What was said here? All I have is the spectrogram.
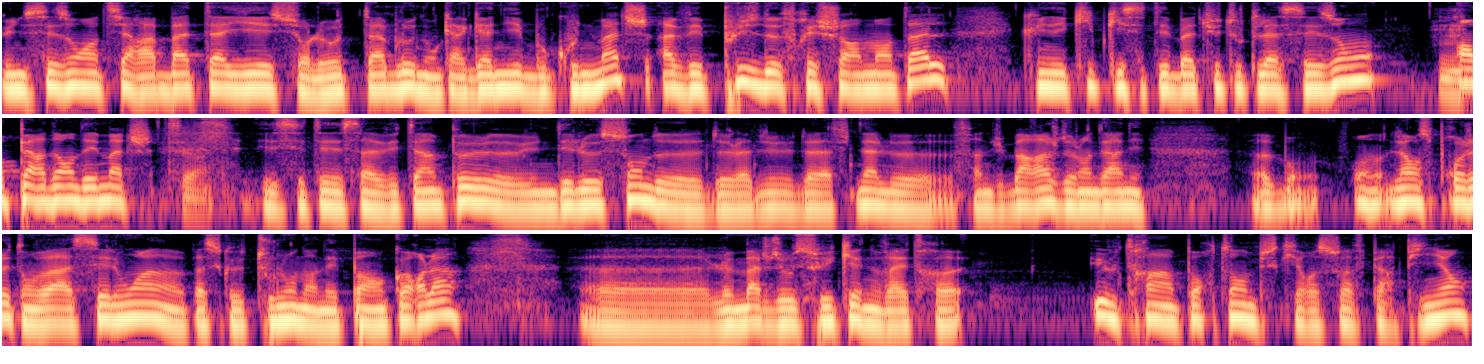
une saison entière à batailler sur le haut de tableau, donc à gagner beaucoup de matchs, avait plus de fraîcheur mentale qu'une équipe qui s'était battue toute la saison Mm. en perdant des matchs. Et c'était, ça avait été un peu une des leçons de, de la, de la finale, de- enfin, du barrage de l'an dernier. Euh, bon, on- là, on se projette, on va assez loin parce que Toulon n'en est pas encore là. Euh, le match de ce week-end va être ultra important puisqu'ils reçoivent Perpignan.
